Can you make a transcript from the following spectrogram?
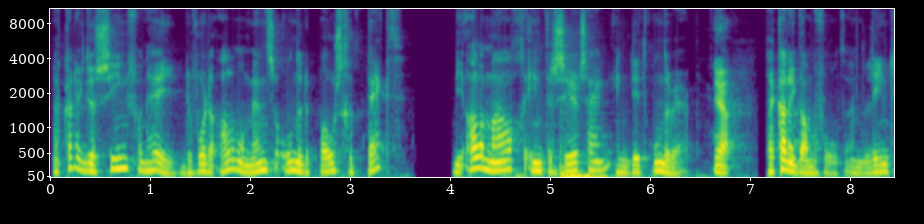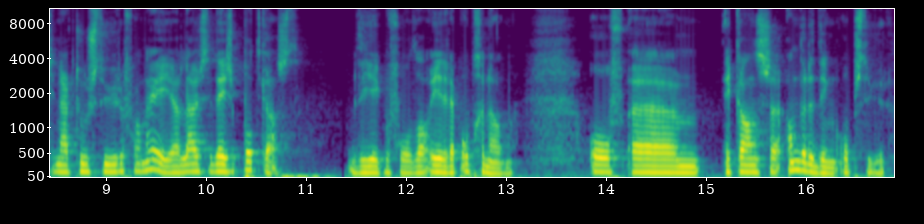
dan kan ik dus zien van hé, hey, er worden allemaal mensen onder de post getagd die allemaal geïnteresseerd zijn in dit onderwerp. ja, Daar kan ik dan bijvoorbeeld een linkje naartoe sturen van hé, hey, eh, luister deze podcast die ik bijvoorbeeld al eerder heb opgenomen. Of ehm, ik kan ze andere dingen opsturen.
